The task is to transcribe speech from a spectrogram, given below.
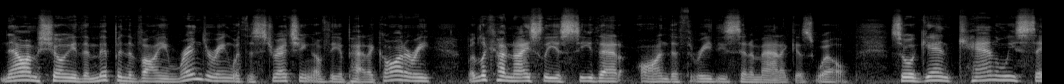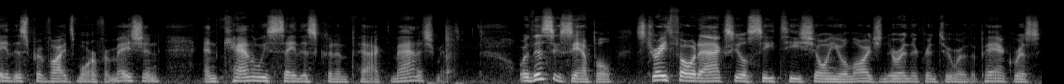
Now I'm showing you the MIP and the volume rendering with the stretching of the hepatic artery, but look how nicely you see that on the 3D cinematic as well. So again, can we say this provides more information, and can we say this could impact management? Or this example, straightforward axial CT showing you a large neuroendocrine tumor of the pancreas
